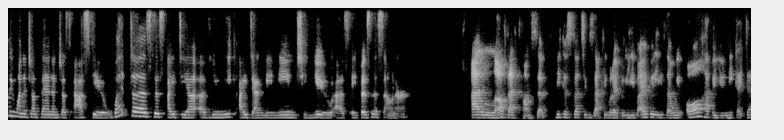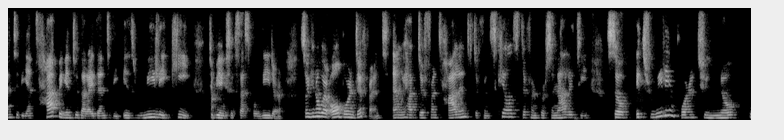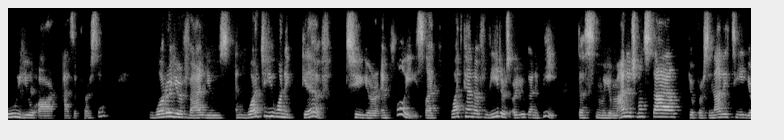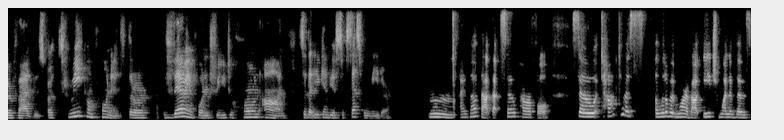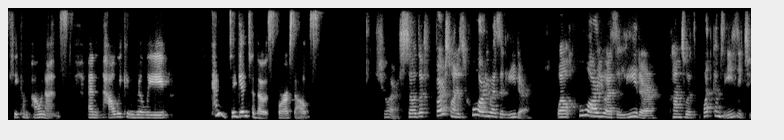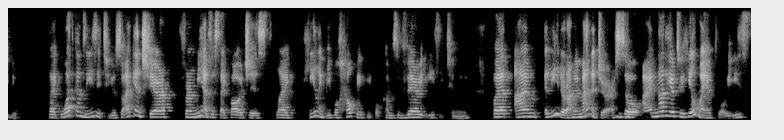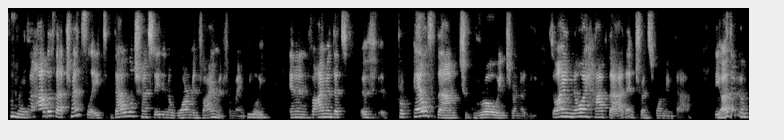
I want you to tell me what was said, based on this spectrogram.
really want to jump in and just ask you what does this idea of unique identity mean to you as a business owner? I love that concept because that's exactly what I believe. I believe that we all have a unique identity, and tapping into that identity is really key to being a successful leader. So, you know, we're all born different and we have different talent, different skills, different personality. So, it's really important to know who you are as a person. What are your values and what do you want to give to your employees? Like, what kind of leaders are you going to be? Does your management style, your personality, your values are three components that are very important for you to hone on so that you can be a successful leader. Mm, I love that. That's so powerful. So, talk to us a little bit more about each one of those key components and how we can really kind of dig into those for ourselves. Sure. So the first one is who are you as a leader? Well, who are you as a leader comes with what comes easy to you. Like what comes easy to you. So I can share for me as a psychologist, like healing people, helping people comes very easy to me. But I'm a leader, I'm a manager. Mm-hmm. So I'm not here to heal my employees. Mm-hmm. So how does that translate? That will translate in a warm environment for my employee, mm-hmm. in an environment that's propels them to grow internally. So I know I have that and transforming that. The mm-hmm. other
